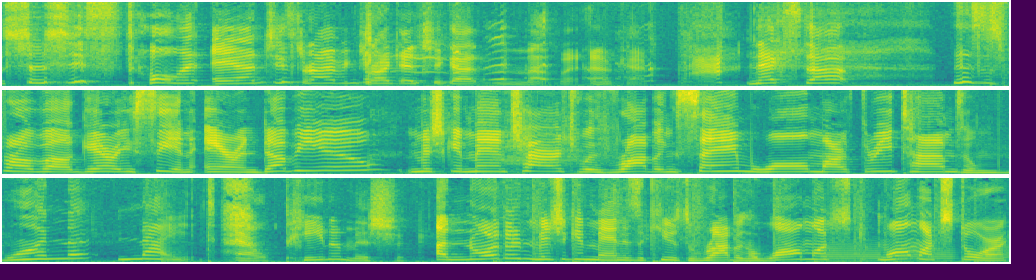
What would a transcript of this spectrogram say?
she, she stole it and she's driving drunk, and she got nothing. Okay. Next up, This is from uh, Gary C. and Aaron W. Michigan man charged with robbing same Walmart three times in one night. Alpena, Michigan. A northern Michigan man is accused of robbing a Walmart Walmart store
